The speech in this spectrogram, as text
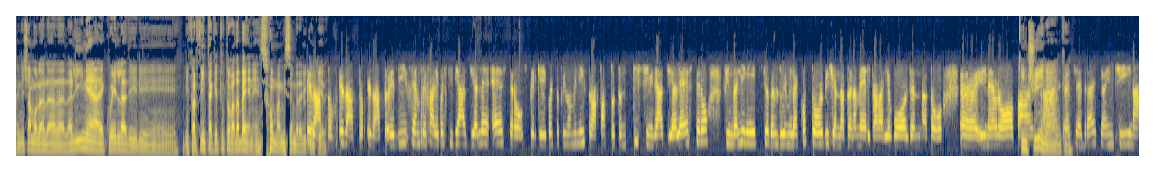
diciamo, la, la, la linea è quella di, di, di, far finta che tutto vada bene, insomma, mi sembra di capire. Esatto, esatto, esatto, e di sempre fare questi viaggi all'estero, perché questo primo ministro ha fatto tantissimi viaggi all'estero, fin dall'inizio del 2014 è andato in America varie volte, è andato eh, in Europa, in Cina in Francia, anche. eccetera, eccetera, in Cina,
